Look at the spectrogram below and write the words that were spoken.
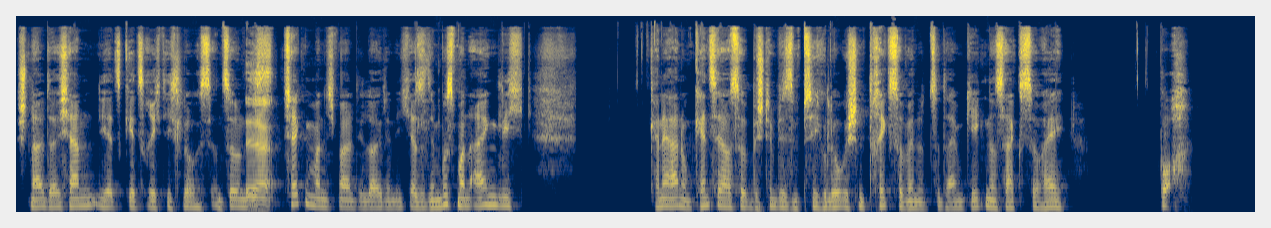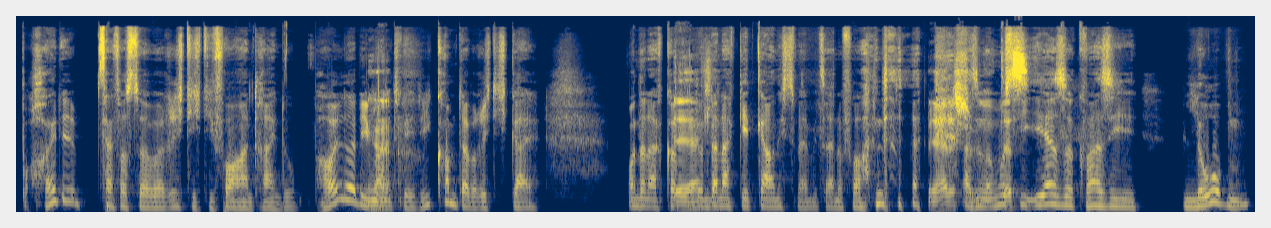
Schnallt euch an, jetzt geht's richtig los. Und so, und Ja. das checken manchmal die Leute nicht. Also, den muss man eigentlich, keine Ahnung, kennst du ja auch so bestimmt diesen psychologischen Trick, so wenn du zu deinem Gegner sagst, so, hey, boah, boah heute pfefferst du aber richtig die Vorhand rein, du. Holder, die Ja. Waldfee, die kommt aber richtig geil. Und danach kommt, Ja, und danach geht gar nichts mehr mit seiner Vorhand. Ja, das stimmt. Also man muss das die eher so quasi loben,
